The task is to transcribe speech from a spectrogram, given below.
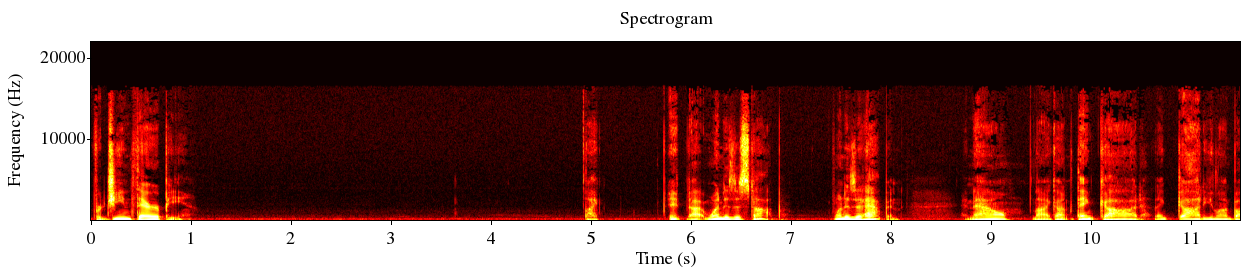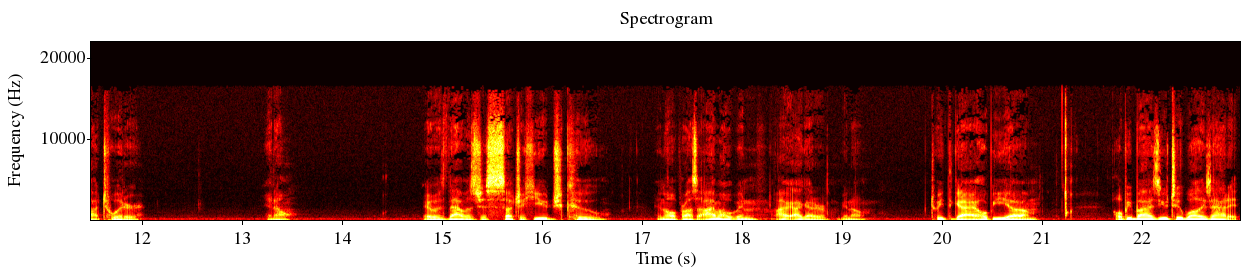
for gene therapy. Like, it, uh, when does it stop? When does it happen? And now, like, thank God, thank God Elon bought Twitter. You know, it was that was just such a huge coup in the whole process. I'm hoping I, I gotta you know tweet the guy. I hope he um, hope he buys YouTube while he's at it.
